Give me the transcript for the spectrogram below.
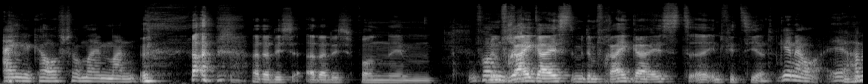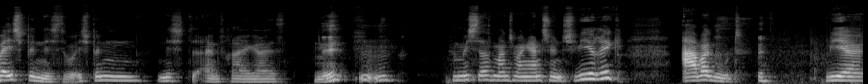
eingekauft von meinem Mann. Hat er dich, hat er dich von dem, mit dem Freigeist, mit dem Freigeist äh, infiziert? Genau, ja, Mhm. aber ich bin nicht so. Ich bin nicht ein Freigeist. Nee? Für mich ist das manchmal ganz schön schwierig, aber gut. Wir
